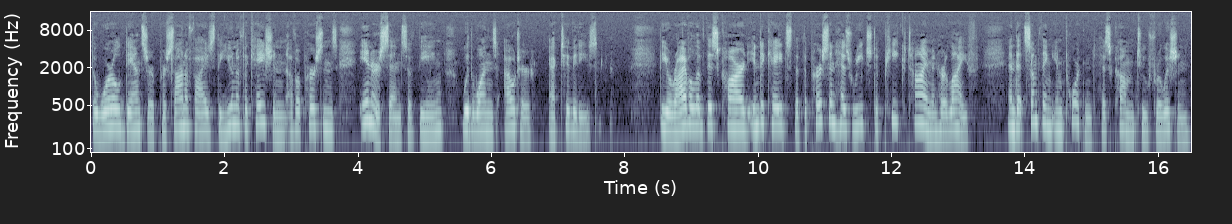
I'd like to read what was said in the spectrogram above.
The world dancer personifies the unification of a person's inner sense of being with one's outer activities. The arrival of this card indicates that the person has reached a peak time in her life and that something important has come to fruition.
